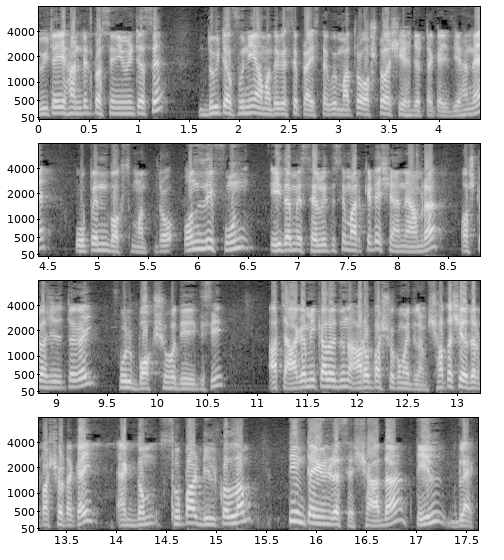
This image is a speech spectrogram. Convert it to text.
দুইটাই হান্ড্রেড পার্সেন্ট ইউনিট আছে। দুইটা ফোনই আমাদের কাছে প্রাইস থাকবে মাত্র অষ্টআশি হাজার টাকায় যেখানে ওপেন বক্স মাত্র অনলি ফোন এই দামে সেল হইতেছে মার্কেটে সেখানে আমরা অষ্টআশি হাজার টাকায় ফুল বক্স সহ দিয়ে দিতেছি। আচ্ছা আগামীকালের জন্য আরও পাঁচশো কমাই দিলাম, সাতাশি হাজার পাঁচশো টাকায় একদম সুপার ডিল করলাম। তিনটা ইউনিট আছে, সাদা টিল ব্ল্যাক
